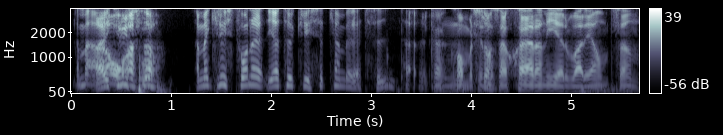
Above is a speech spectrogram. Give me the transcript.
Ja, men, Nej, ja, kryss alltså, två. ja, men kryss två, jag tror krysset kan bli rätt fint här. Det kanske Mm, kommer till också. någon sån här skära ner-variant sen.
